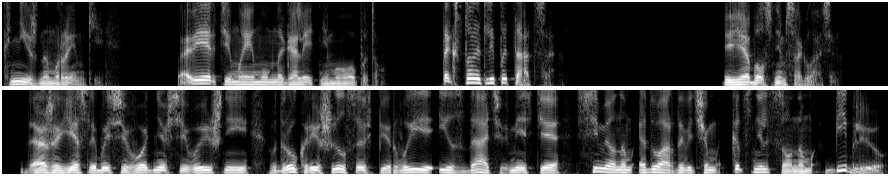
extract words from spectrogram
книжном рынке – Поверьте моему многолетнему опыту. Так стоит ли пытаться? И я был с ним согласен. Даже если бы сегодня Всевышний вдруг решился впервые издать вместе с Семеном Эдуардовичем Кацнельсоном Библию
